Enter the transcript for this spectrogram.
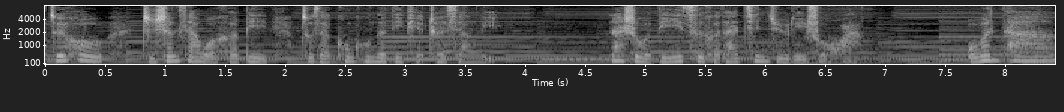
最后只剩下我和 B 坐在空空的地铁车厢里。那是我第一次和他近距离说话。我问他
